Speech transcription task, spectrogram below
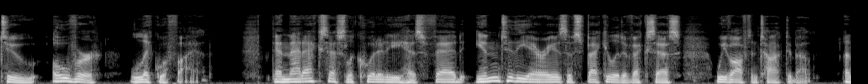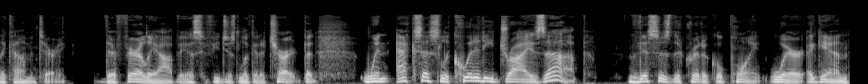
to over liquefy it. And that excess liquidity has fed into the areas of speculative excess we've often talked about on the commentary. They're fairly obvious if you just look at a chart. But when excess liquidity dries up, this is the critical point where, again,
